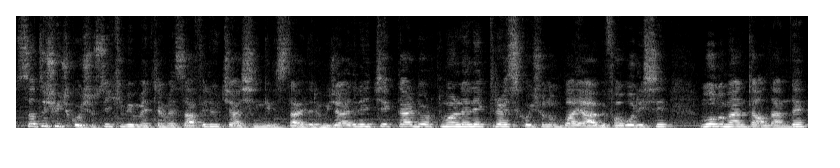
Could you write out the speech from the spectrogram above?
Satış 3 koşusu 2000 metre mesafede 3 yaşlı İngiliz tayları mücadele edecekler. 4 numaralı Electres koşunun bayağı bir favorisi. Monumental'den de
